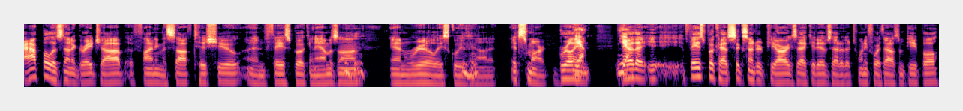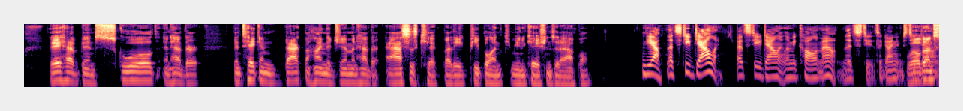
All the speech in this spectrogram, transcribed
Apple has done a great job of finding the soft tissue and Facebook and Amazon, Mm-hmm. and really squeezing on it. It's smart, brilliant. Yeah. They're the, i- i- Facebook has 600 PR executives out of their 24,000 people. They have been schooled and had their been taken back behind the gym and had their asses kicked by the people in communications at Apple. Yeah, that's Steve Dowling. That's Steve Dowling. Let me call him out. That's Steve, it's a guy named Steve Well done, Dowling who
